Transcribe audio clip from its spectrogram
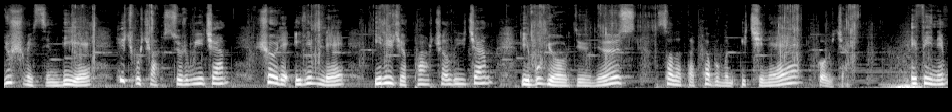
düşmesin diye hiç bıçak sürmeyeceğim. Şöyle elimle irice parçalayacağım ve bu gördüğünüz salata kabımın içine koyacağım. Efendim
